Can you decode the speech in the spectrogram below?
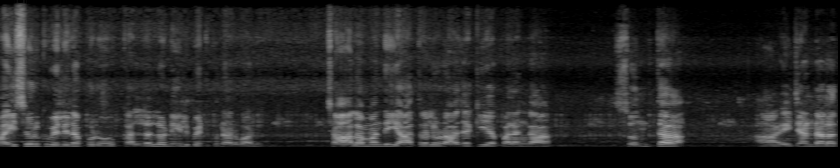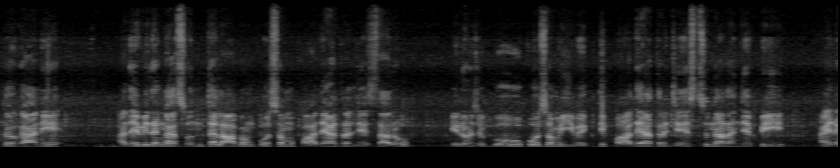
మైసూరుకు వెళ్ళినప్పుడు కళ్ళల్లో నీళ్ళు పెట్టుకున్నారు వాళ్ళు. చాలామంది యాత్రలు రాజకీయ పరంగా సొంత ఆ, ఎజెండాలతో కానీ అదేవిధంగా సొంత లాభం కోసం పాదయాత్రలు చేస్తారు. ఈరోజు గోవు కోసం ఈ వ్యక్తి పాదయాత్ర చేస్తున్నారని చెప్పి ఆయన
